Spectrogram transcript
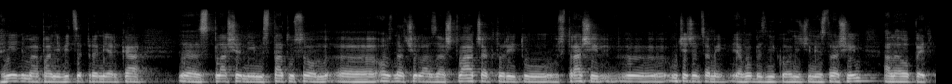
Hneď má pani vicepremiérka uh, s plašeným statusom uh, označila za štváča, ktorý tu straší utečencami. Ja vôbec nikoho ničím nestraším, ale opäť,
